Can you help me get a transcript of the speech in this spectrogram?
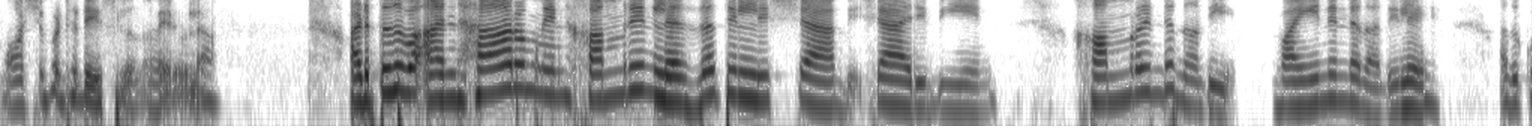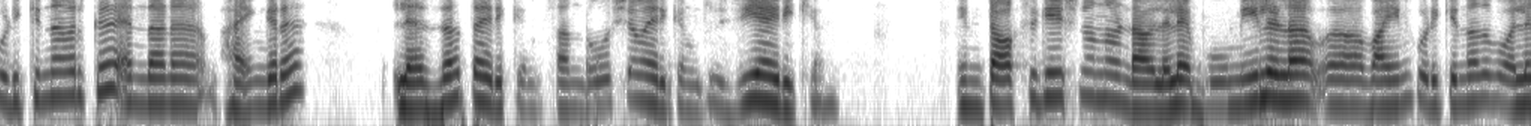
മോശപ്പെട്ട ടേസ്റ്റിലൊന്നും വരൂല. അടുത്തത് അൻഹാറും ഹംറിന്റെ നദി വൈനിന്റെ നദി അല്ലേ അത് കുടിക്കുന്നവർക്ക് എന്താണ് ഭയങ്കര ലദ്ദത്തായിരിക്കും സന്തോഷമായിരിക്കും രുചിയായിരിക്കും. ഇൻടോക്സിക്കേഷൻ ഒന്നും ഉണ്ടാവില്ല അല്ലെ? ഭൂമിയിലുള്ള വൈൻ കുടിക്കുന്നത് പോലെ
